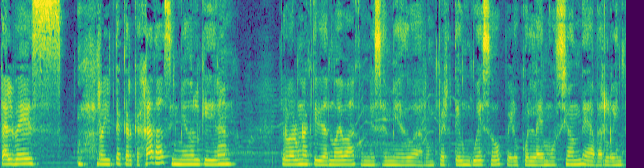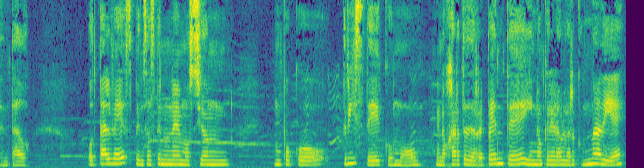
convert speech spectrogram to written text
Tal vez reírte a carcajadas sin miedo al que dirán probar una actividad nueva con ese miedo a romperte un hueso, pero con la emoción de haberlo intentado. O tal vez pensaste en una emoción un poco triste, como enojarte de repente y no querer hablar con nadie,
